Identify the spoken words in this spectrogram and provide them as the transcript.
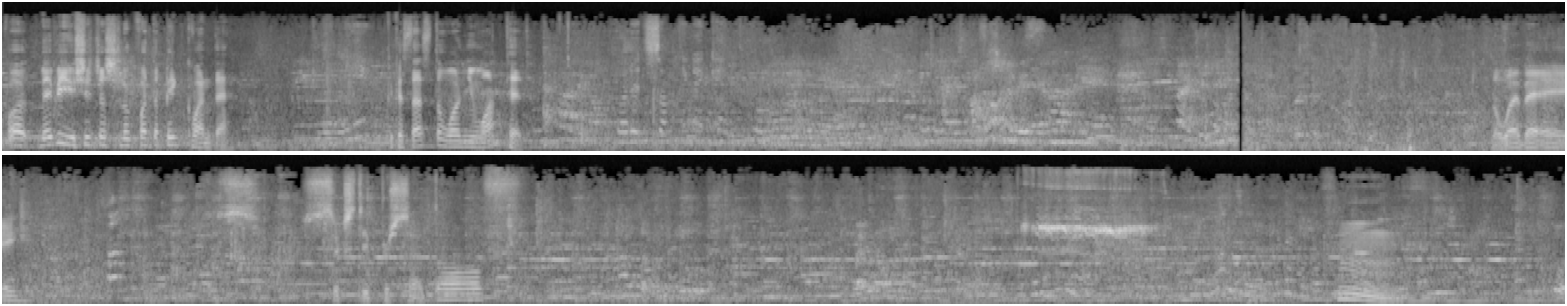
But maybe you should just look for the pink one then. Because that's the one you wanted. But it's something I can. The Webe. 60% off. Hmm.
